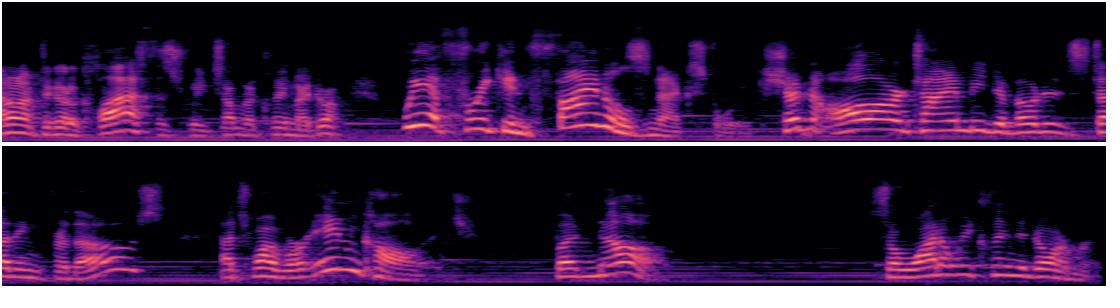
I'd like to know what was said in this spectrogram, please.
I don't have to go to class this week, so I'm going to clean my dorm. We have freaking finals next week. Shouldn't all our time be devoted to studying for those? That's why we're in college. But no. So why don't we clean the dorm room?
